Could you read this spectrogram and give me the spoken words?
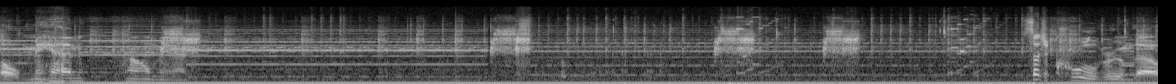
Oh man. Oh man. Such a cool room though.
